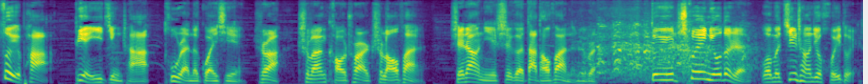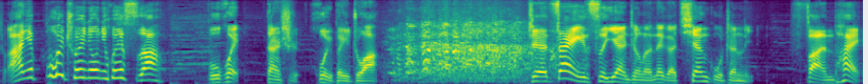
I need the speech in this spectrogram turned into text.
最怕便衣警察突然的关心，是吧？吃完烤串吃牢饭，谁让你是个大逃犯呢？是不是？对于吹牛的人，我们经常就回怼说：“啊，你不会吹牛，你会死啊！”不会，但是会被抓。这再一次验证了那个千古真理：反派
